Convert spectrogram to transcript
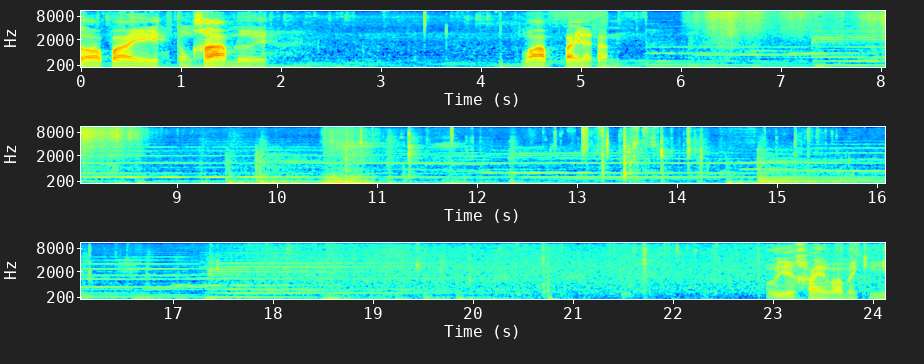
ต่อไปตรงข้ามเลยวาร์ปไปแล้วกันอุ้ยใครวะเมื่อกี้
